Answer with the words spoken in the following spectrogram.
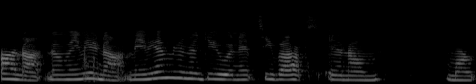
Or not. No, maybe not. Maybe I'm gonna do an Ipsy box in um March.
